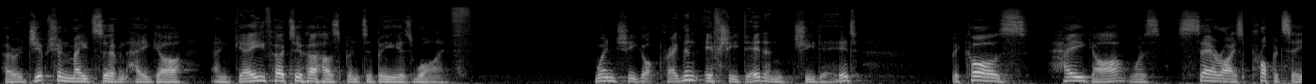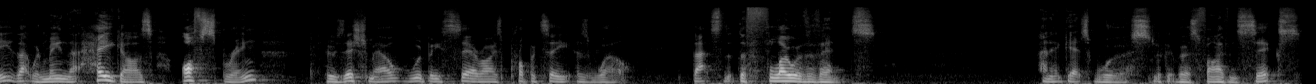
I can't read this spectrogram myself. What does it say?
her Egyptian maidservant Hagar and gave her to her husband to be his wife. When she got pregnant, if she did, and she did, because Hagar was Sarai's property, that would mean that Hagar's offspring who's Ishmael, would be Sarai's property as well. That's the, the flow of events. And it gets worse. Look at verse 5 and 6.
